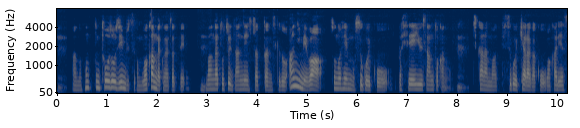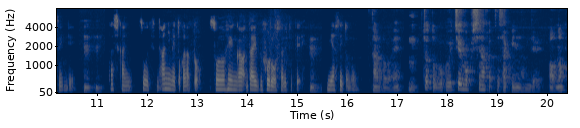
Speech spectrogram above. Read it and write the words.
うんあの、本当に登場人物がもうわかんなくなっちゃって、うん漫画途中で断念しちゃったんですけど、アニメは、その辺もすごいこう、やっぱ声優さんとかのうん。力もあって、すごいキャラがこう、わかりやすいんで、うん。確かに、そうですね。アニメとかだと、その辺がだいぶフォローされてて、うん。見やすいと思います。なるほどね。うんちょっと僕注目しなかった作品なんで、あ、なんか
